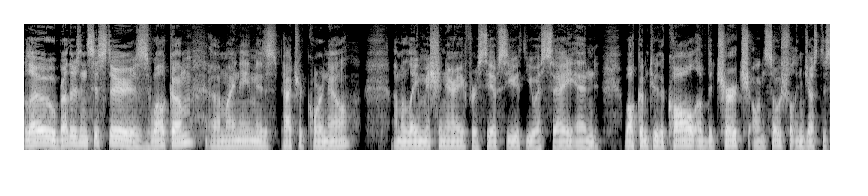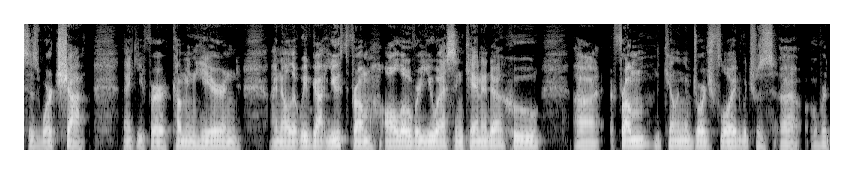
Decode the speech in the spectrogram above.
Hello, brothers and sisters. Welcome. Uh, my name is Patrick Cornell. I'm a lay missionary for CFC Youth USA, and welcome to the Call of the Church on Social Injustices Workshop. Thank you for coming here, and I know that we've got youth from all over US and Canada who uh, from the killing of George Floyd, which was uh, over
